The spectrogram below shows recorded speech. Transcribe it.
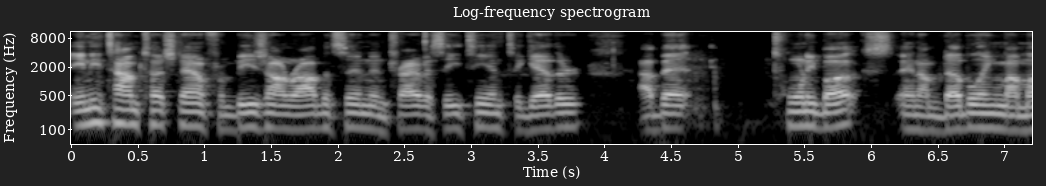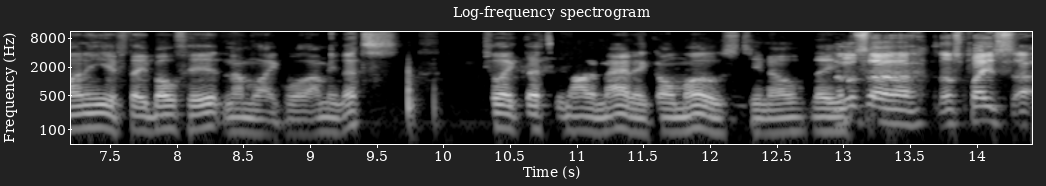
anytime touchdown from Bijan Robinson and Travis Etienne together, I bet 20 bucks and I'm doubling my money if they both hit. And I'm like, well, I mean, that's, I feel like that's an automatic almost, you know, they, those, uh, those plays, uh,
